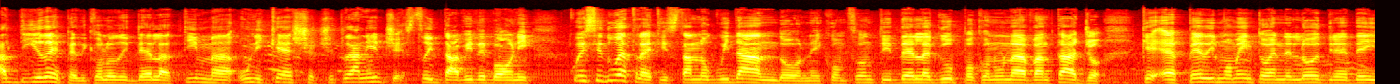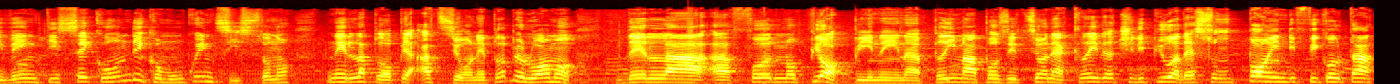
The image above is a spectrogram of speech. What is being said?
a dire per i colori del team Unicash Citrani e Gestri Davide Boni. Questi due atleti stanno guidando nei confronti del gruppo con un vantaggio che eh, per il momento è nell'ordine dei 20 secondi, comunque insistono nella propria azione. Proprio l'uomo della uh, Forno Pioppi in prima posizione a crederci di più, adesso un po' in difficoltà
